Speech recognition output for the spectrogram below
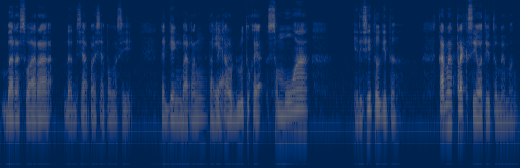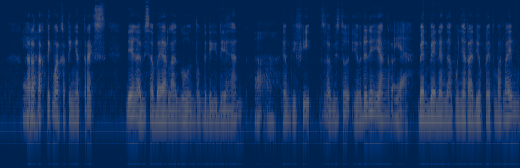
bara suara dan siapa siapa masih ngegeng bareng. Tapi Iya. kalau dulu tuh kayak semua ya di situ gitu karena track sih waktu itu memang. Karena Iya. taktik marketingnya tracks dia nggak bisa bayar lagu untuk gede-gedean Heeh, MTV terus habis itu ya udah deh yang iya. band-band yang nggak punya radio play tempat lain.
